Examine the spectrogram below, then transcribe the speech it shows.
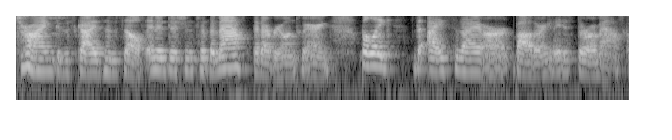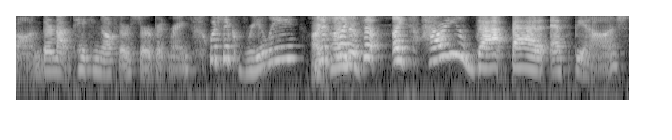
trying to disguise himself in addition to the mask that everyone's wearing. But like the Aes Sedai aren't bothering. They just throw a mask on. They're not taking off their serpent ring. Which like really? I just like of- so like how are you that bad at espionage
